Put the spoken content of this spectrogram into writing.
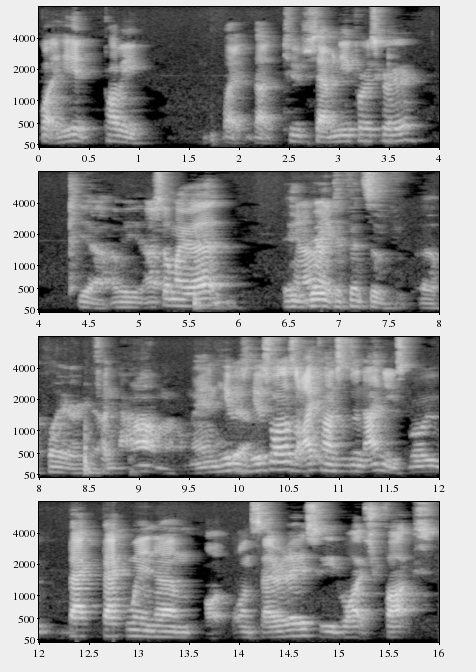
what he had probably like about two seventy for his career, Yeah, I mean, I, something like that. A know, great like- defensive uh, player. You know? phenomenal, man. He was Yeah. he was one of those icons of the '90s. Where we, back back when um, on Saturdays you'd watch Fox,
